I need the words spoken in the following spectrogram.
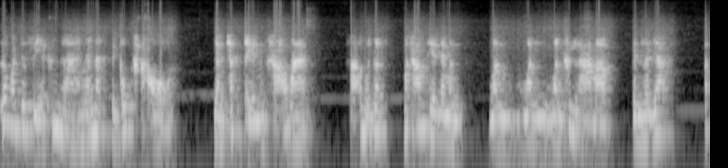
แล้วมันจะเสียขึ้นลางั้นน่ะ เป็นขาวขาวๆอ ย่างชัดเจนมันขาวมากขาวเหมือนกับมะขามเทศเนี่ยมันมันมันมันขึ้นลามาเป็นระยะสัก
